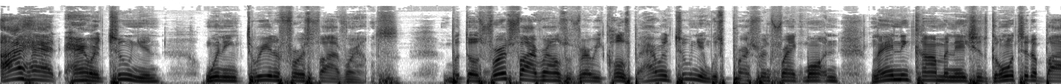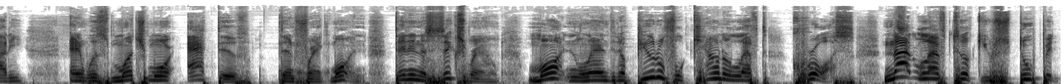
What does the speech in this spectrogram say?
I had Harutyunyan winning three of the first five rounds. But those first five rounds were very close. But Harutyunyan was pressuring Frank Martin, landing combinations, going to the body, and was much more active than Frank Martin. Then in the sixth round, Martin landed a beautiful counter left cross. Not left hook, you stupid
